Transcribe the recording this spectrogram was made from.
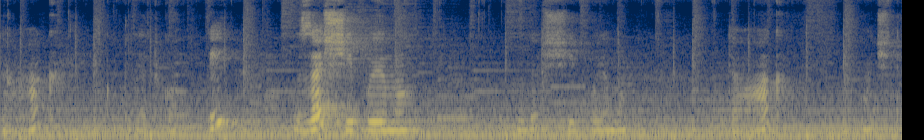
Так, котлетку. І защіпуємо. Защіпуємо. Так, бачите.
